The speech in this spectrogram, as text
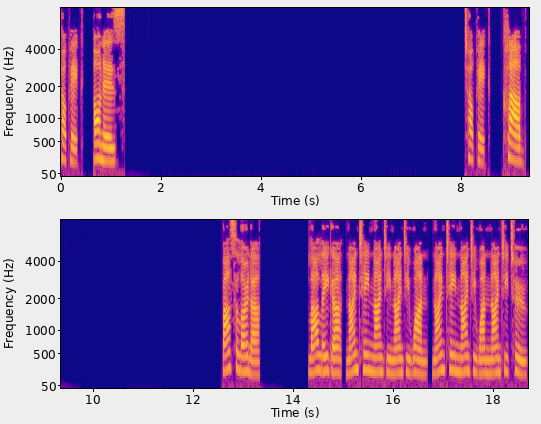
Topic: Honors. Topic: Club. Barcelona La Liga 1990-91, 1991-92,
